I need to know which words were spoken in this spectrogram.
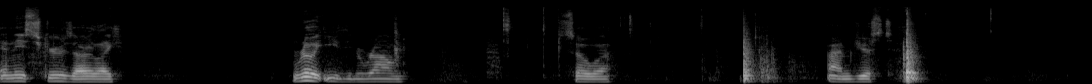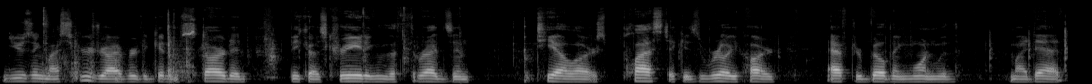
and these screws are like really easy to round. So uh, I'm just using my screwdriver to get them started because creating the threads in TLR's plastic is really hard after building one with my dad.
